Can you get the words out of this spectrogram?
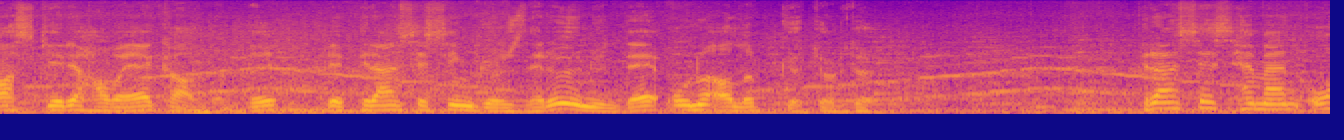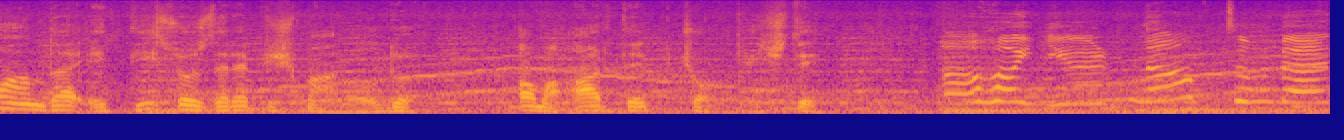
Askeri havaya kaldırdı ve prensesin gözleri önünde onu alıp götürdü. Prenses hemen o anda ettiği sözlere pişman oldu. Ama artık çok geçti. Ah, hayır, ne yaptım ben?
